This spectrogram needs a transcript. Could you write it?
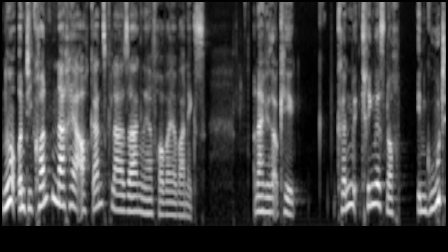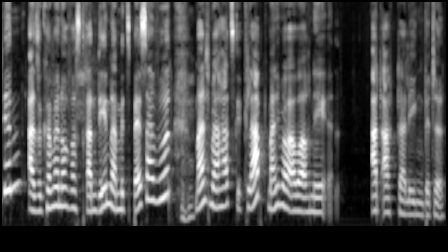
Ne? Und die konnten nachher auch ganz klar sagen, naja, Frau Weier war nix. Und dann habe ich gesagt, okay, können, kriegen wir es noch in gut hin, also können wir noch was dran dehnen, damit es besser wird. Mhm. Manchmal hat's geklappt, manchmal aber auch, nee, ad acta legen bitte,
